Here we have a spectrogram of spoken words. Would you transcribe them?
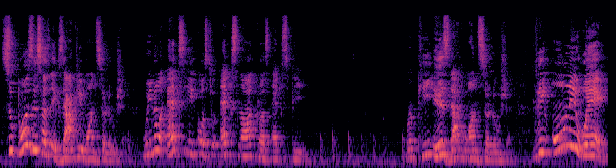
suppose this has exactly one solution. We know x equals to x naught plus xp, where p is that one solution. The only way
